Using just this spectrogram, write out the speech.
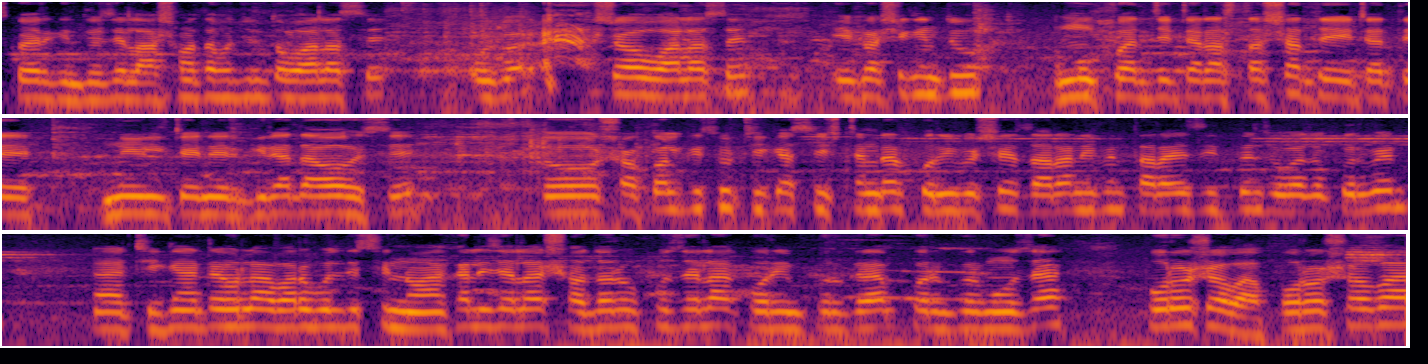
স্কোয়ার কিন্তু যে লাশ মাথা পর্যন্ত ওয়াল আছে ওই সব ওয়াল আছে। এই পাশে কিন্তু মুখপাত যেটা রাস্তার সাথে এটাতে নীল ট্রেনের গিরা দেওয়া হয়েছে। তো সকল কিছু ঠিক আছে স্ট্যান্ডার্ড পরিবেশে যারা নেবেন তারাই জিতবেন যোগাযোগ করবেন। ঠিকানাটা হলো আবারও বলতেছি নোয়াখালী জেলা সদর উপজেলা করিমপুর গ্রাম করিমপুর মৌজা পৌরসভা। পৌরসভা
